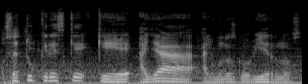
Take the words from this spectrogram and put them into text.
O sea, ¿tú crees que, que haya algunos gobiernos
